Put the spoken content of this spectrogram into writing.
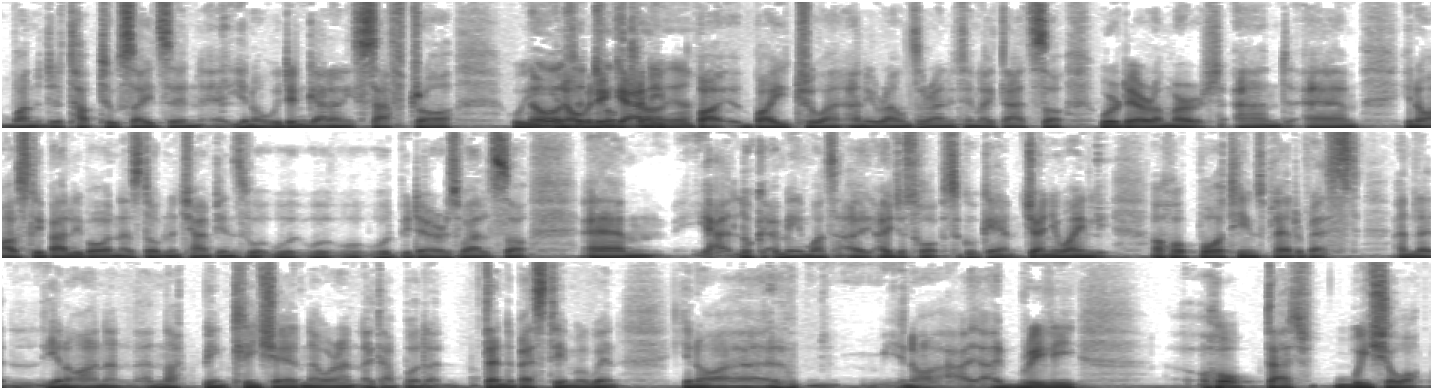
one of the top two sides in. Uh, you know, we didn't get any soft draw. We, no, you know, we didn't get draw, any yeah. buy, buy through any rounds or anything like that. So we're there on merit, and um, you know, obviously Ballyboden as Dublin champions would, would, would, would be there as well. So. Um, yeah, look, I mean, once I, I just hope it's a good game. Genuinely, I hope both teams play their best and let you know, and, and not being cliched now or anything like that. But uh, then the best team will win. You know, uh, you know, I, I really hope that we show up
